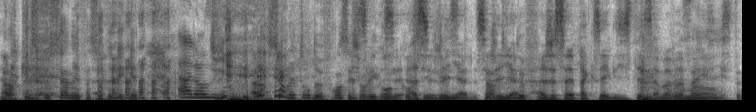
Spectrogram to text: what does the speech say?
Alors qu'est-ce que c'est un effaceur de quéquettes Allons-y. Alors sur le Tour de France et sur les grandes C'est- courses ah, c'est génial, c'est génial. Ah, je savais pas que ça existait, ça m'a vraiment. Ça existe.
